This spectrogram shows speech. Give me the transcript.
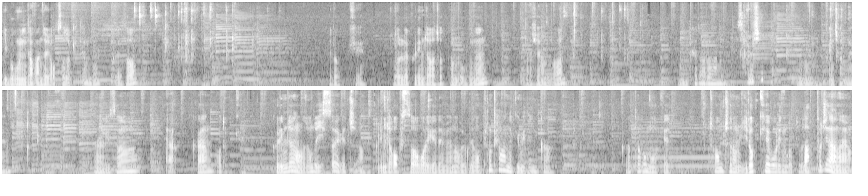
이 부분이 다 완전히 없어졌기 때문에. 그래서 이렇게 원래 그림자가 졌던 부분은 다시 한번 음, 페달을 한 30? 음, 괜찮나요? 여기서 약간 어둡게. 그림자는 어느 정도 있어야겠죠. 그림자가 없어 버리게 되면 얼굴이 너무 평평한 느낌이 드니까. 그렇다고 뭐 이렇게 처음처럼 이렇게 해버리는 것도 나쁘진 않아요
